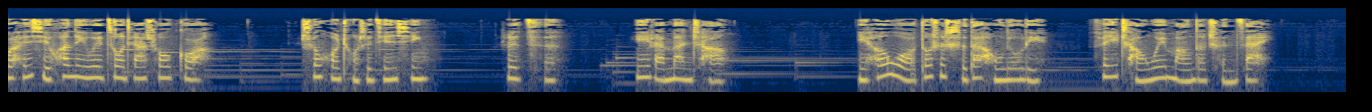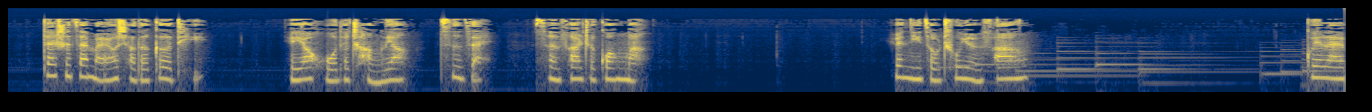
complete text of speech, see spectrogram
我很喜欢的一位作家说过：“生活总是艰辛，日子。”依然漫长。你和我都是时代洪流里非常微茫的存在，但是在渺小的个体，也要活得敞亮自在，散发着光芒。愿你走出远方，归来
